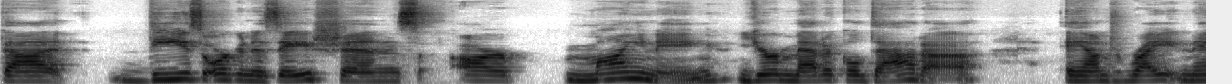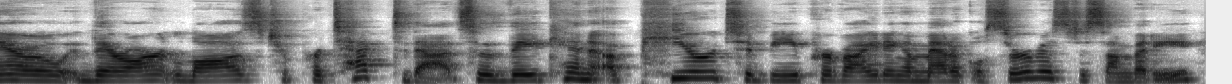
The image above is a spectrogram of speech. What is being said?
that these organizations are mining your medical data. And right now, there aren't laws to protect that. So they can appear to be providing a medical service to somebody,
